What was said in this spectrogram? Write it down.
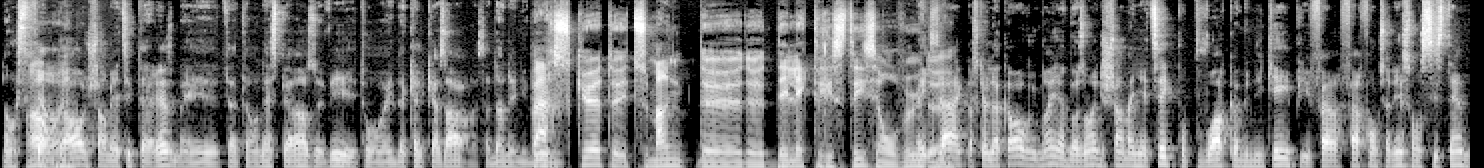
Donc, si tu es ah, en dehors du champ magnétique terrestre, ben, ton espérance de vie est, de quelques heures. Ça donne une idée. Parce que tu manques d'électricité, si on veut. Exact, parce que le corps humain a besoin du champ magnétique pour pouvoir communiquer et faire, faire fonctionner son système.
